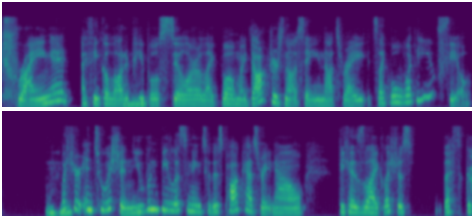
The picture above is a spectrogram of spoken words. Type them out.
trying it i think a lot mm-hmm. of people still are like well my doctor's not saying that's right it's like well what do you feel Mm-hmm. What's your intuition? You wouldn't be listening to this podcast right now because, like, let's just let's go.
